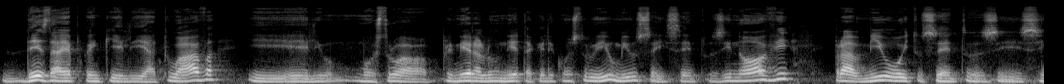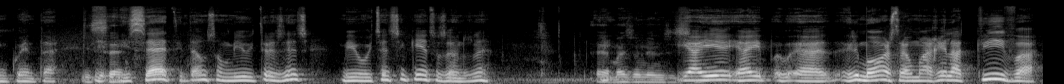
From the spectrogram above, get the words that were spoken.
desde a época em que ele atuava e ele mostrou a primeira luneta que ele construiu, 1609 para 1857, então são 1300, 1800 e 500 anos, né? É, mais ou menos isso. E aí, aí é, ele mostra uma relativa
